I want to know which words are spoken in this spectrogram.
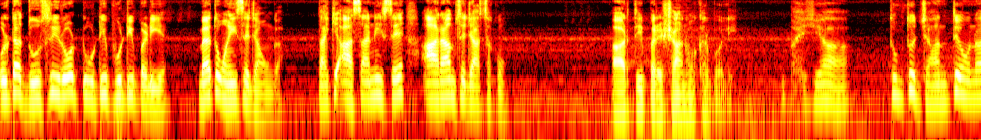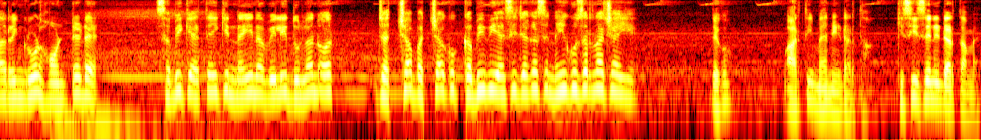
उल्टा दूसरी रोड टूटी फूटी पड़ी है। मैं तो वहीं से जाऊँगा, ताकि आसानी से आराम से जा सकूँ। आरती परेशान होकर बोली, भैया, तुम तो जानते हो ना, रिंग रोड हॉन्टेड है। सभी कहते हैं कि नई नवेली दुल्हन और जच्चा बच्चा को कभी भी ऐसी जगह से नहीं गुजरना चाहिए। देखो, आरती, मैं नहीं डरता। किसी से नहीं डरता मैं,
